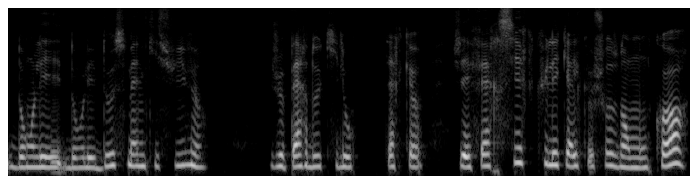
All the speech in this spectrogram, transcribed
dans les dans les 2 semaines qui suivent, je perds 2 kilos. C'est-à-dire que je vais faire circuler quelque chose dans mon corps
